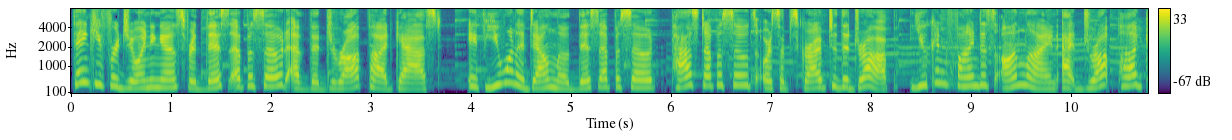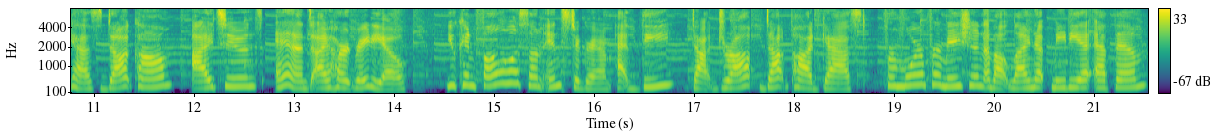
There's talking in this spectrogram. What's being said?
Thank you for joining us for this episode of the Drop Podcast. If you want to download this episode, past episodes, or subscribe to The Drop, you can find us online at droppodcast.com, iTunes, and iHeartRadio. You can follow us on Instagram at the.drop.podcast. For more information about Lineup Media FM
